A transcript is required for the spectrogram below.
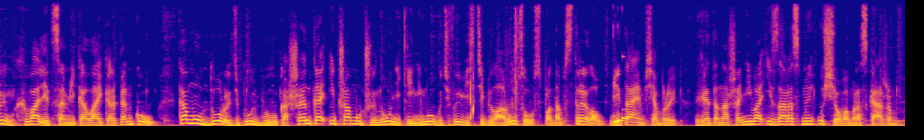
Чым хваліцца Мікалай Карпянкоў, Каму дорыць бульбу Лукашенко і чаму чыноўнікі не могуць вывесці беларусаў з-пад абстрэлаў. Вітаем сябры. Гэта наша ніва і зараз мы ўсё вам раскажам.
